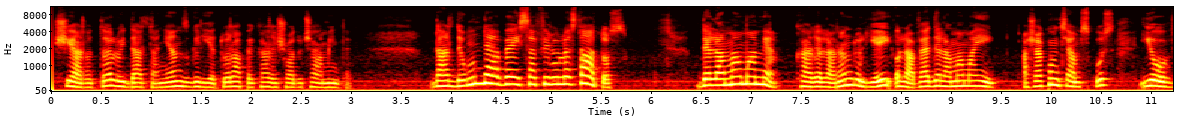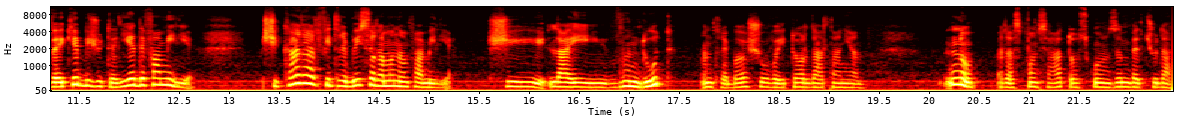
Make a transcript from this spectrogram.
Și arătă lui D'Artagnan zgârietura pe care și-o aducea aminte. Dar de unde aveai safirul ăsta, Atos?" De la mama mea, care la rândul ei îl avea de la mama ei. Așa cum ți-am spus, e o veche bijuterie de familie. Și care ar fi trebuit să rămână în familie? Și l-ai vândut?" întrebă șuvăitor D'Artagnan. Nu, răspunse Atos cu un zâmbet ciudat.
